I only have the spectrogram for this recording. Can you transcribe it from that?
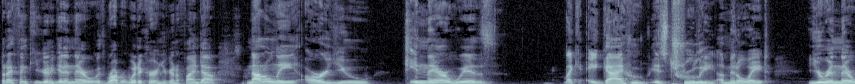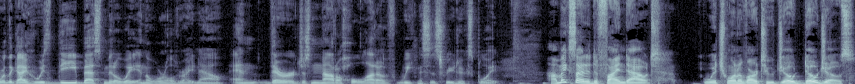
But I think you're going to get in there with Robert Whittaker and you're going to find out not only are you in there with like a guy who is truly a middleweight, you're in there with a guy who is the best middleweight in the world right now. And there are just not a whole lot of weaknesses for you to exploit. I'm excited to find out which one of our two jo- dojos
